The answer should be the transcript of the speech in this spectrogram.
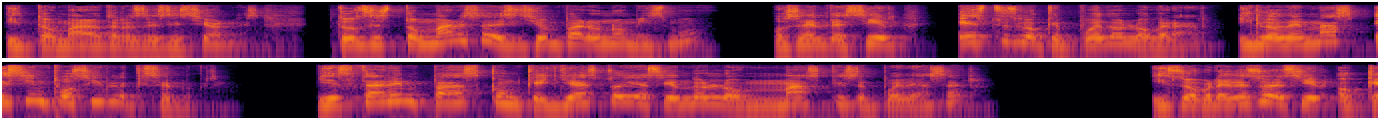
y tomar otras decisiones. Entonces, tomar esa decisión para uno mismo o sea, el decir, esto es lo que puedo lograr y lo demás es imposible que se logre. Y estar en paz con que ya estoy haciendo lo más que se puede hacer. Y sobre eso decir, ok,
